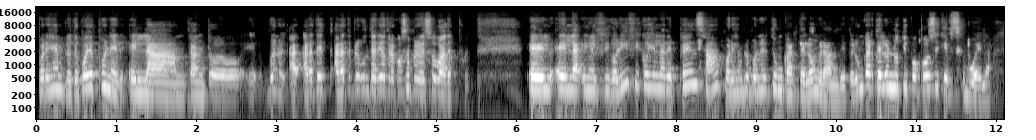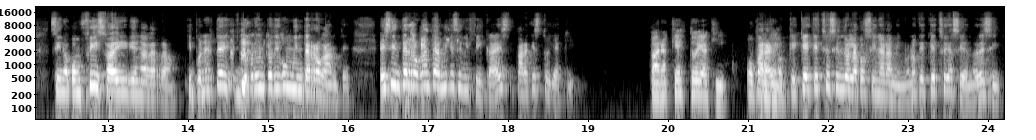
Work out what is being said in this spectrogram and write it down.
por ejemplo, te puedes poner en la, tanto, eh, bueno, ahora te, ahora te preguntaría otra cosa, pero eso va después. en, el frigorífico y en la despensa, por ejemplo, ponerte un cartelón grande, pero un cartelón no tipo pose que se vuela, sino con fiso ahí bien agarrado. Y ponerte, yo por ejemplo digo un interrogante. Ese interrogante a mí qué significa? Es, ¿para qué estoy aquí? ¿Para qué estoy aquí? O para ¿qué, qué, estoy haciendo en la cocina ahora mismo, ¿no? ¿Qué, ¿Qué, estoy haciendo? Es decir,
